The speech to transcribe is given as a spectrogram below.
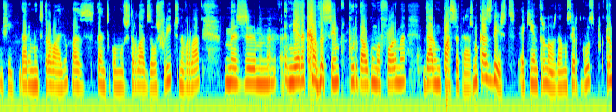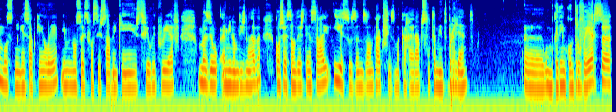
enfim, darem muito trabalho, quase tanto como os estrelados ou os fritos, na verdade, mas um, a mulher acaba sempre por, de alguma forma, dar um passo atrás. No caso deste, aqui entre nós, dá-me um certo gozo, porque tramou-se, ninguém sabe quem ele é, e não sei se vocês sabem quem é este Philip Rieff, mas eu, a mim não me diz nada, com exceção deste ensaio, e a Susan Sontag fez uma carreira absolutamente brilhante, Uh, um bocadinho controversa,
